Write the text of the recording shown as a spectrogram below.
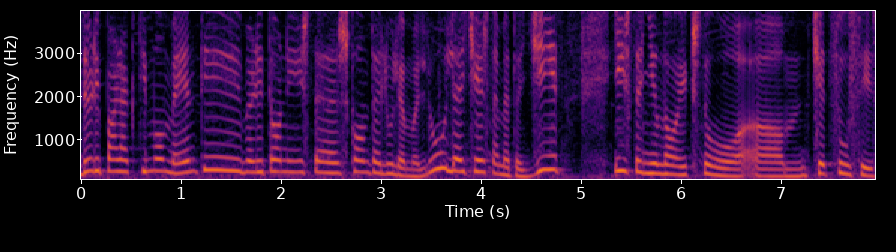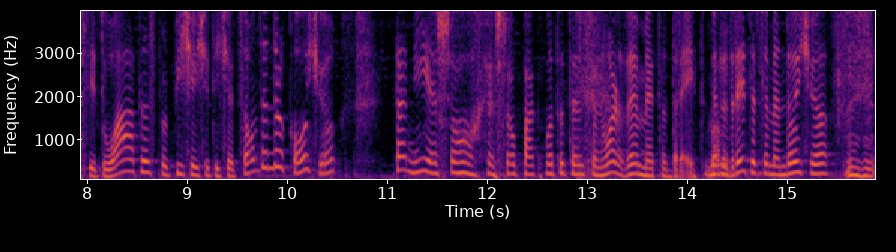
deri para këtij momenti Meritoni ishte shkonte lule më lule qeshte me të gjithë ishte një lloj kështu um, qetësuesi i situatës përpiqej që t'i qetësonte ndërkohë që tani e shoh e shoh pak më të tensionuar dhe me të drejtë. Me të drejtë sepse mendoj që ëh mm -hmm.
